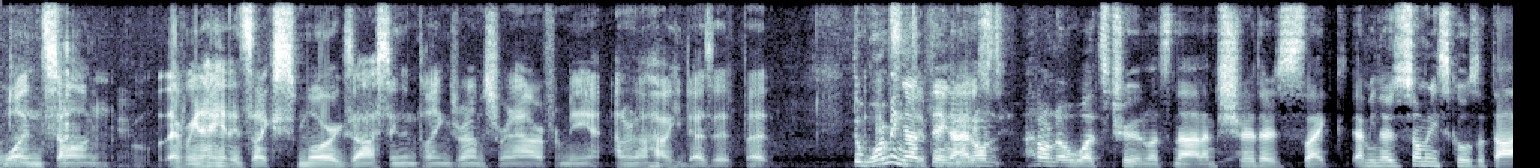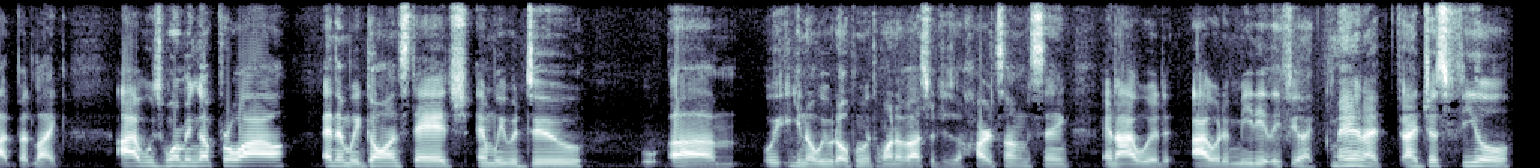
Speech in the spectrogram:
one song every night is like more exhausting than playing drums for an hour for me. I don't know how he does it, but The warming up thing, different I don't. I don't know what's true and what's not. I'm sure there's like, I mean, there's so many schools of thought, but like, I was warming up for a while, and then we'd go on stage and we would do, um, we, you know, we would open with one of us, which is a hard song to sing, and I would, I would immediately feel like, man, I, I just feel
